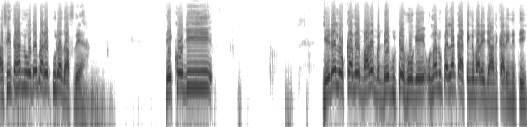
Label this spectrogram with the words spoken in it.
ਅਸੀਂ ਤੁਹਾਨੂੰ ਉਹਦੇ ਬਾਰੇ ਪੂਰਾ ਦੱਸਦੇ ਆ। ਦੇਖੋ ਜੀ, ਜਿਹੜੇ ਲੋਕਾਂ ਦੇ ਬਾਹਲੇ ਵੱਡੇ ਬੂਟੇ ਹੋ ਗਏ, ਉਹਨਾਂ ਨੂੰ ਪਹਿਲਾਂ ਕਾਟਿੰਗ ਬਾਰੇ ਜਾਣਕਾਰੀ ਦਿੱਤੀ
